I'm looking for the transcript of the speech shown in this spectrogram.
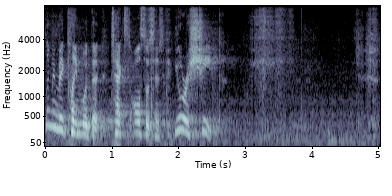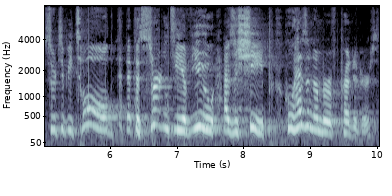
let me make plain what the text also says. You're a sheep. So to be told that the certainty of you as a sheep who has a number of predators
